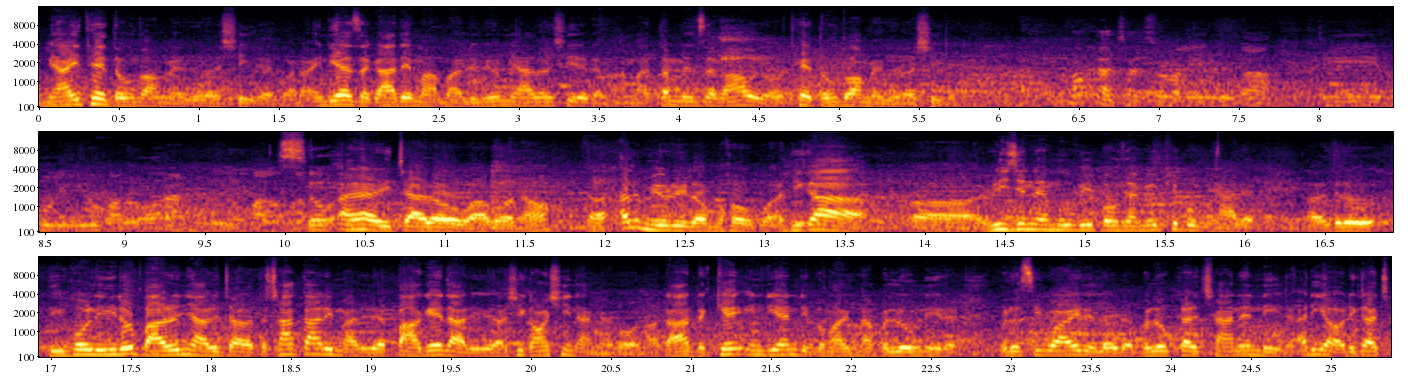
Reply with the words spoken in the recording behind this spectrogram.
အများကြီးထည့်သုံးသွားမယ်လို့တော့ရှိတယ်ပေါ့နော်အိန္ဒိယစကားထဲမှာမှလူမျိုးများဆုံးရှိတဲ့ထဲမှာအမှတမန်စကားကိုတော့ထည့်သုံးသွားမယ်လို့တော့ရှိတယ်ဖောက်ကချာဆိုရလေးကို ကဒီဟိုလီယိုဘာလို့အဲ့ဒါမျိုးပါအောင် so အဲ့ဒါကြီးကြတော့ဟွာပေါ့နော်အဲ့လိုမျိုးတွေတော့မဟုတ်ဘူးအဓိကအာ regional movie ပုံစံမျိုးဖြစ်ဖို့များတယ်အဲသူတို့ဒီ Holy တို့ဘာလို့ညာလို့ကြတော့တခြားကားတွေမှာတွေပါခဲ့တာတွေရှိကောင်းရှိနိုင်မယ်ပေါ့နော်ဒါကတကယ် Indian တွေဗမာပြည်မှာဘယ်လိုနေတယ်ဘယ်လိုစီးပွားရေးတွေလုပ်တယ်ဘယ်လို culture နဲ့နေတယ်အဲ့ဒီကအဓိကချ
